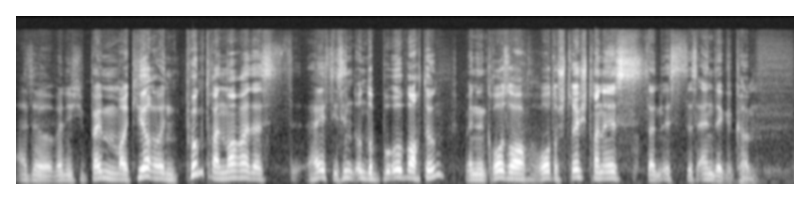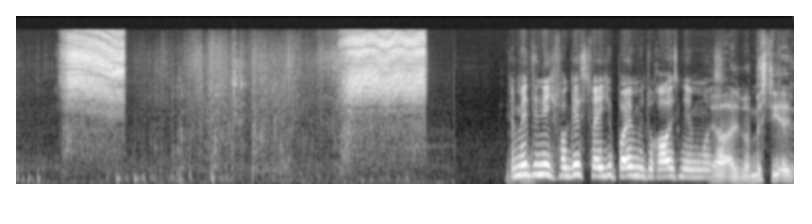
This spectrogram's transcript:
Also wenn ich die Bäume markiere und einen Punkt dran mache, das heißt, die sind unter Beobachtung. Wenn ein großer roter Strich dran ist, dann ist das Ende gekommen. Damit du nicht vergisst, welche Bäume du rausnehmen musst. Ja, also man, muss die,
